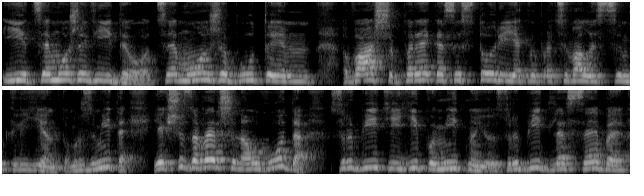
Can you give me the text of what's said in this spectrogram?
і це може відео, це може бути ваш переказ історії, як ви працювали з цим клієнтом. Розумієте? Якщо завершена угода, зробіть її помітною, зробіть для себе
